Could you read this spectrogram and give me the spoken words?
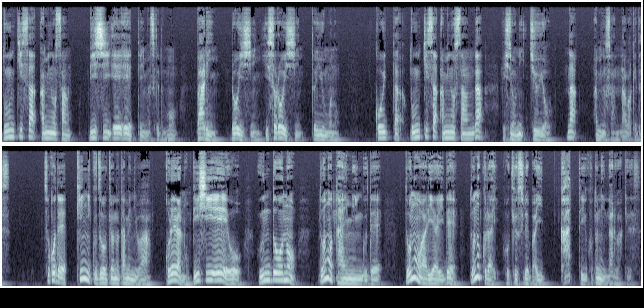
分岐差アミノ酸 BCAA って言いますけども、バリン、ロイシン、イソロイシンというもの、こういった分岐差アミノ酸が非常に重要なアミノ酸なわけです。そこで筋肉増強のためには、これらの BCAA を運動のどのタイミングで、どの割合で、どのくらい補給すればいいかっていうことになるわけです。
